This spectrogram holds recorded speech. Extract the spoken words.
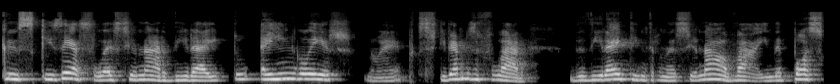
que se quisesse lecionar direito em inglês, não é? Porque se estivermos a falar de direito internacional, vá, ainda posso,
